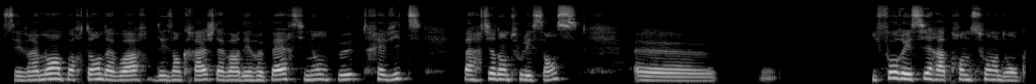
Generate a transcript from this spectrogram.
C'est vraiment important d'avoir des ancrages, d'avoir des repères, sinon on peut très vite partir dans tous les sens. il faut réussir à prendre soin, donc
